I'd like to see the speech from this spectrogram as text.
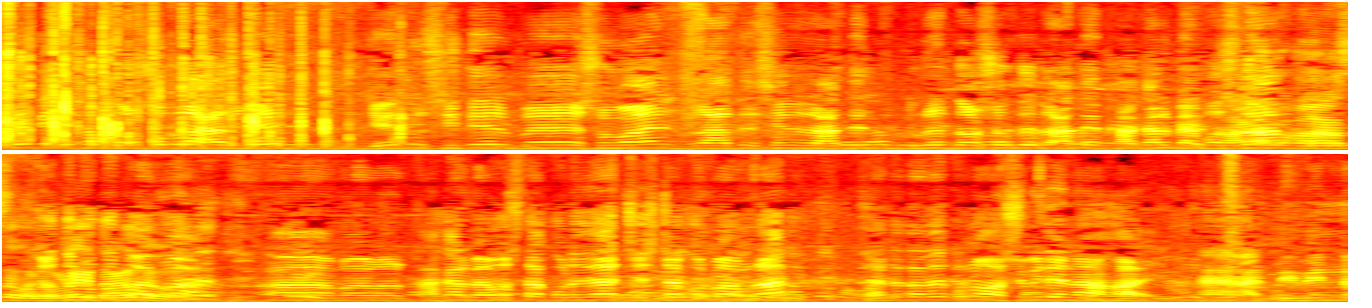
থেকে যেসব দর্শকরা আসবে যেহেতু শীতের সময় রাতে সে- রাতে দূরের দর্শকদের রাতে থাকার ব্যবস্থা থাকার ব্যবস্থা করে দেওয়ার চেষ্টা করব আমরা যাতে তাদের কোনো অসুবিধে না হয়। হ্যাঁ, আর বিভিন্ন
